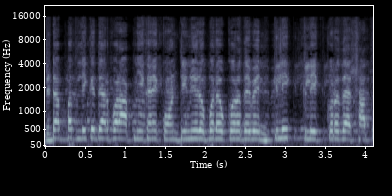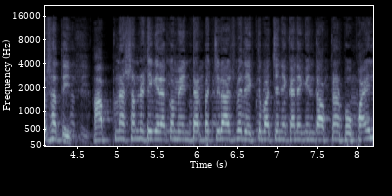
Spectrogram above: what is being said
ডেট অফ বার্থ লিখে দেওয়ার পর আপনি এখানে কন্টিনিউ এর উপরেও করে দেবেন। ক্লিক ক্লিক করে দেওয়ার সাথে সাথে আপনার সামনে ঠিক এরকম ইন্টারফেস চলে আসবে। দেখতে পাচ্ছেন এখানে কিন্তু আপনার প্রোফাইল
